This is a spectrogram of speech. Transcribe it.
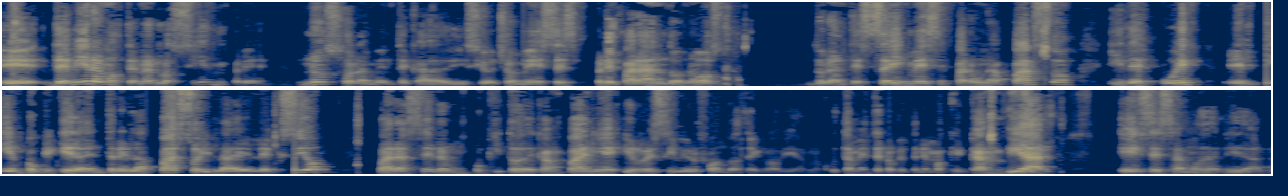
eh, debiéramos tenerlo siempre, no solamente cada 18 meses, preparándonos durante seis meses para una paso y después el tiempo que queda entre la paso y la elección para hacer un poquito de campaña y recibir fondos del gobierno. Justamente lo que tenemos que cambiar es esa modalidad.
